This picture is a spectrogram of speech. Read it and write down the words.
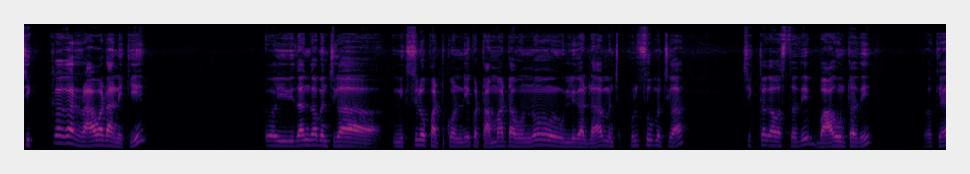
చిక్కగా రావడానికి ఈ విధంగా మంచిగా మిక్సీలో పట్టుకోండి. ఒక టమాటా ఉన్ను ఉల్లిగడ్డ మంచి పులుసు మంచిగా చిక్కగా వస్తుంది బాగుంటుంది. ఓకే?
